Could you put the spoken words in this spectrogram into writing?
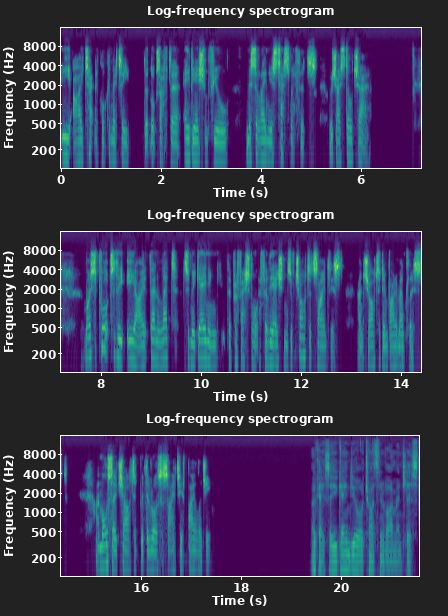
EI technical committee that looks after aviation fuel miscellaneous test methods, which I still chair. My support to the EI then led to me gaining the professional affiliations of chartered scientist and chartered environmentalist. I'm also chartered with the Royal Society of Biology. Okay, so you gained your chartered environmentalist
